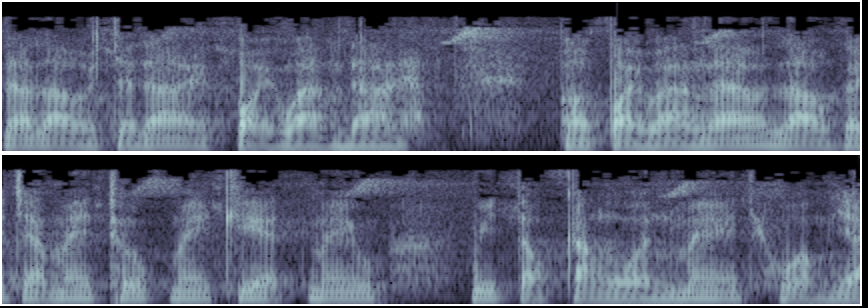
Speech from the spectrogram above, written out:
แล้วเราจะได้ปล่อยวางได้ พอปล่อยวางแล้วเราก็จะไม่ทุกข์ไม่เครียดไม่วิตกกังวลไม่ห่วงใย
